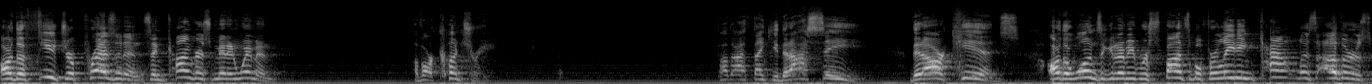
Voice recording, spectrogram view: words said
are the future presidents and congressmen and women of our country. Father, I thank you that I see that our kids are the ones that are going to be responsible for leading countless others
